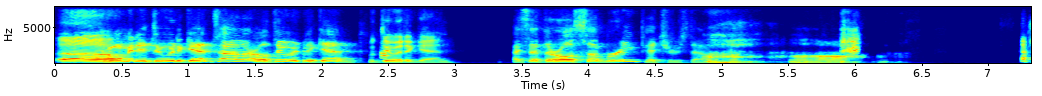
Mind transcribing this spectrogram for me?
you want me to do it again, Tyler? I'll do it again. We'll do it again. I said they're all submarine pitchers now. Oh, oh. I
